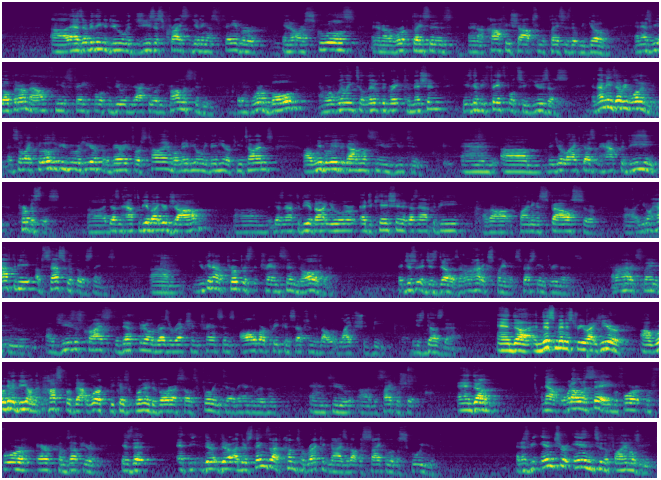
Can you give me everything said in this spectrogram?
Uh, it has everything to do with Jesus Christ giving us favor in our schools and in our workplaces and in our coffee shops and the places that we go. And as we open our mouth, He is faithful to do exactly what He promised to do. That if we're bold and we're willing to live the Great Commission, He's going to be faithful to use us. And that means every one of you. And so, like for those of you who are here for the very first time, or maybe only been here a few times, uh, we believe that God wants to use you too. And um, that your life doesn't have to be purposeless. Uh, it doesn't have to be about your job. Um, it doesn't have to be about your education. It doesn't have to be about finding a spouse or uh, you don't have to be obsessed with those things. Um, you can have purpose that transcends all of that. It just, it just does. I don't know how to explain it, especially in three minutes. I don't know how to explain it to you. Uh, Jesus Christ, the death, burial, and resurrection transcends all of our preconceptions about what life should be. It just does that. And uh, in this ministry right here, uh, we're going to be on the cusp of that work because we're going to devote ourselves fully to evangelism and to uh, discipleship. And um, now, what I want to say before before Eric comes up here is that at the, there, there are, there's things that I've come to recognize about the cycle of a school year. And as we enter into the finals week,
